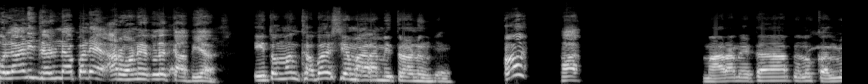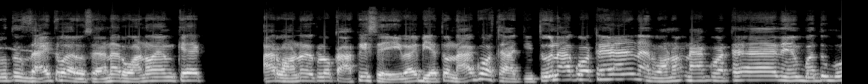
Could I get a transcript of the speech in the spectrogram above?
બોલાવાની જરૂર ના પડે. આ રોને એકલો જ કાપ્યા એ તો મને ખબર છે મારા મિત્રનું. હા? હા. મારા બેટા પેલો કલ્લુ તો જાયત વાળો છે. અને રોનો એમ કે આ રોણો એકલો કાપી છે. એવા બે તો ના ગોઠે જીતું ના ગોઠે ને રોણો ના ગોઠે ને એવું બધું બહુ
